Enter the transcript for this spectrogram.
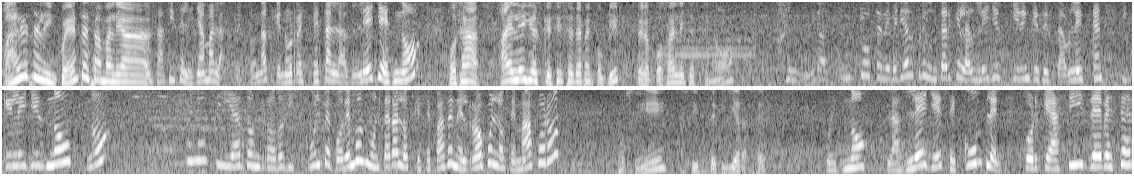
¿cuáles delincuentes, Amalia? Pues así se le llama a las personas que no respetan las leyes, ¿no? O sea, hay leyes que sí se deben cumplir, pero pues hay leyes que no. Ay, mira, Chucho, te deberías preguntar que las leyes quieren que se establezcan y qué leyes no, ¿no? Buenos días, don Rodo. Disculpe, ¿podemos multar a los que se pasen el rojo en los semáforos? Pues sí, así debiera ser. Pues no, las leyes se cumplen, porque así debe ser.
